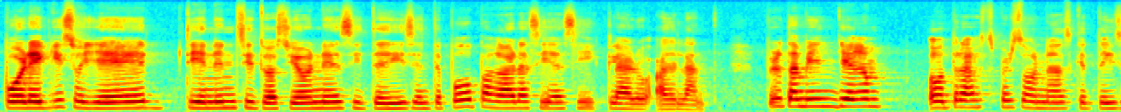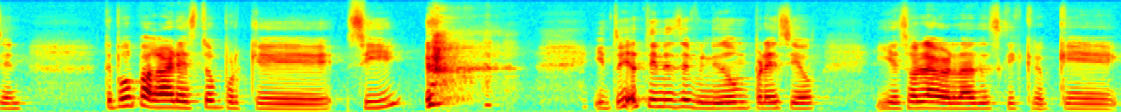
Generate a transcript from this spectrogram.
por X o Y tienen situaciones y te dicen, te puedo pagar así, así, claro, adelante. Pero también llegan otras personas que te dicen, te puedo pagar esto porque sí, y tú ya tienes definido un precio y eso la verdad es que creo que,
